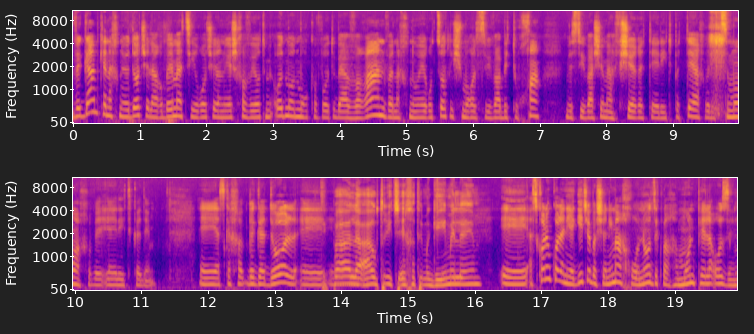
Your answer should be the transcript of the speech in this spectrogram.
וגם כי אנחנו יודעות שלהרבה מהצעירות שלנו יש חוויות מאוד מאוד מורכבות בעברן, ואנחנו אה, רוצות לשמור על סביבה בטוחה וסביבה שמאפשרת אה, להתפתח ולצמוח ולהתקדם. אה, אז ככה בגדול, אה, טיפה על האאוטריץ', איך אתם מגיעים אליהם? אה, אז קודם כל אני אגיד שבשנים האחרונות זה כבר המון פה לאוזן. Mm.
